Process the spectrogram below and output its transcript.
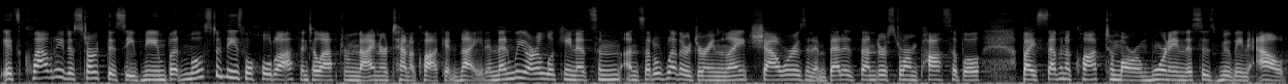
It's cloudy to start this evening, but most of these will hold off until after 9 or 10 o'clock at night. And then we are looking at some unsettled weather during the night, showers and an embedded thunderstorm possible by 7 o'clock tomorrow morning. This is moving out.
